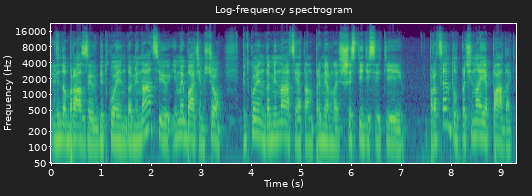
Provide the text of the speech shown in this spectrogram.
відобразив біткоін домінацію, і ми бачимо, що біткоін домінація там примерно з 60% починає падати.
